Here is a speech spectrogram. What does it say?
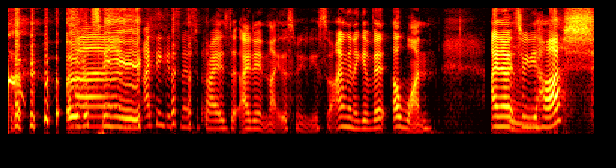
over to you. Um, I think it's no surprise that I didn't like this movie, so I'm gonna give it a one. I know it's really harsh,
